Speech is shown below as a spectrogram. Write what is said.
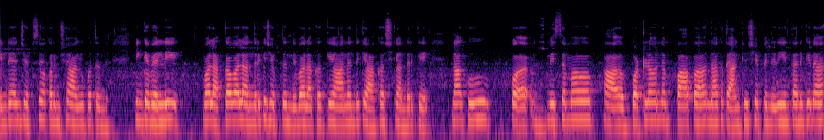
ఏంటి అని చెప్పి ఒక నిమిషం ఆగిపోతుంది. ఇంకా వెళ్ళి వాళ్ళ అక్క వాళ్ళ అందరికీ చెప్తుంది. వాళ్ళ అక్కకి ఆనంద్కి ఆకాష్కి అందరికీ. నాకు పొ- మిస్ అమ్మ పా పొట్టలో ఉన్న పాప నాకు థ్యాంక్ యూ చెప్పింది. నేను తనకి నా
